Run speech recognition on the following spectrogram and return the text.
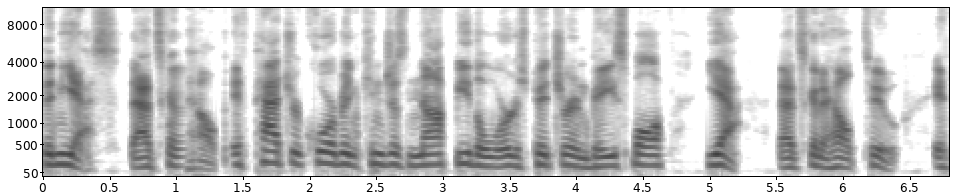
then yes, that's going to help. If Patrick Corbin can just not be the worst pitcher in baseball, yeah, that's going to help too. If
